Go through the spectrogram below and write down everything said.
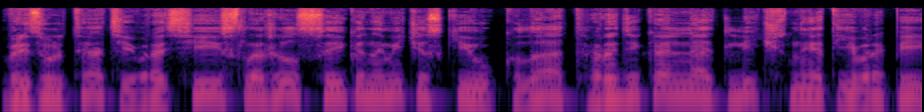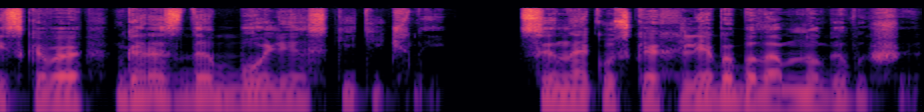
В результате в России сложился экономический уклад, радикально отличный от европейского, гораздо более аскетичный. Цена куска хлеба была много выше.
